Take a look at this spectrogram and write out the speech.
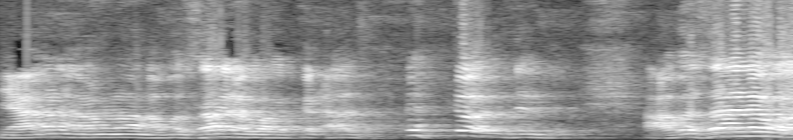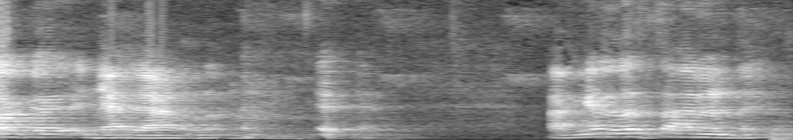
ഞാനാണ് അവസാന വാക്ക്? അത്. അവസാന വാക്ക് ഞാനാണെന്ന്. അങ്ങനെയുള്ള സ്ഥാനമുണ്ട്.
